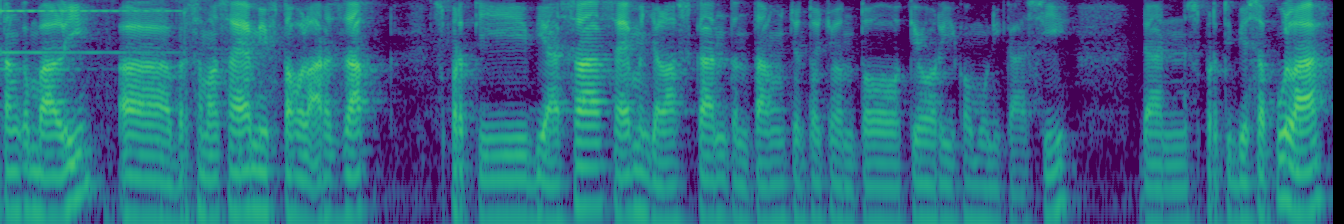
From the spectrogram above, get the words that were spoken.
Datang kembali eh, bersama saya Miftahul Arzak. Seperti biasa, saya menjelaskan tentang contoh-contoh teori komunikasi dan seperti biasa pula,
